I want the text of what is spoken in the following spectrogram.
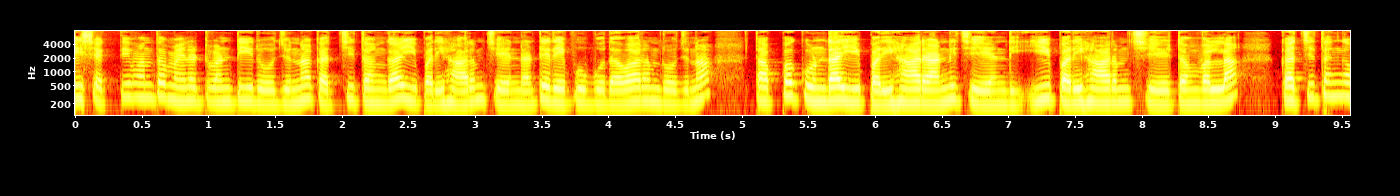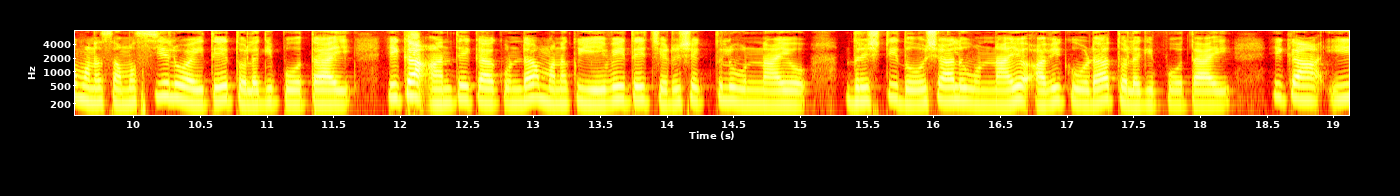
ఈ శక్తివంతమైనటువంటి రోజున ఖచ్చితంగా ఈ పరిహారం చేయండి. అంటే రేపు బుధవారం రోజున తప్పకుండా ఈ పరిహారాన్ని చేయండి. ఈ పరిహారం చేయటం వల్ల ఖచ్చితంగా మన సమస్యలు అయితే తొలగిపోతాయి. ఇక అంతేకాకుండా మనకు ఏవైతే చెడు శక్తులు ఉన్నాయో దృష్టి దోషాలు ఉన్నాయో అవి కూడా తొలగిపోతాయి. ఇక ఈ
